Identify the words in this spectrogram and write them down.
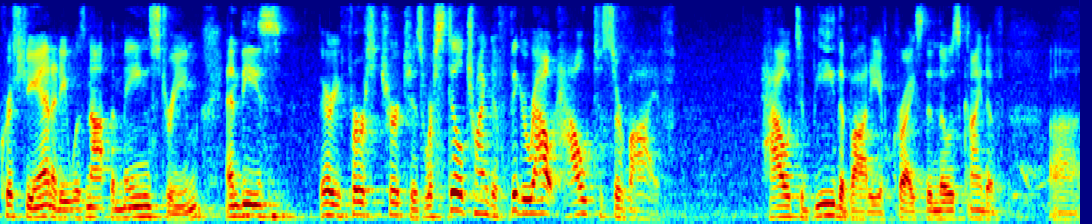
Christianity was not the mainstream, and these very first churches were still trying to figure out how to survive, how to be the body of Christ in those kind of uh,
